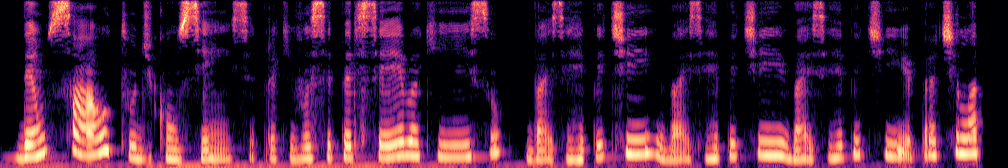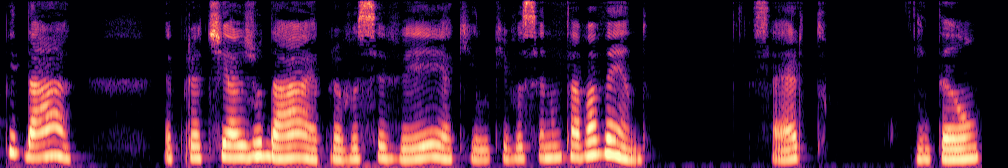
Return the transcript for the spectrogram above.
dê um salto de consciência, para que você perceba que isso vai se repetir, vai se repetir, vai se repetir. É para te lapidar, é para te ajudar, é para você ver aquilo que você não estava vendo, certo? Então,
